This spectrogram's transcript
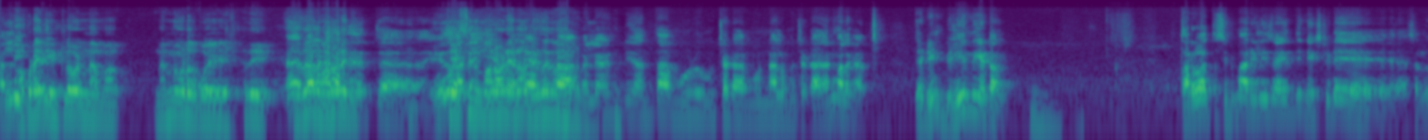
మళ్ళీ అప్పుడైతే ఇంట్లో నమ్మ ఉండకపోయేది అది ఏదో అంతా మూడు ముచ్చట మూడు నాలుగు ముచ్చట అని వాళ్ళకి they didn't believe me at all తర్వాత సినిమా రిలీజ్ అయింది. నెక్స్ట్ డే అసలు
